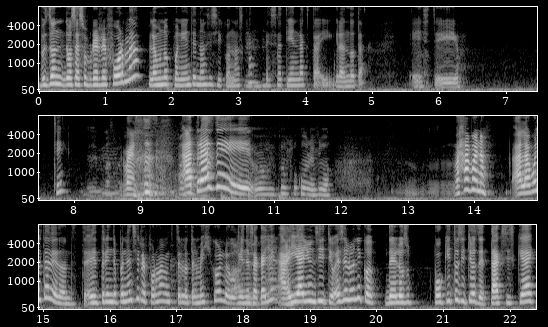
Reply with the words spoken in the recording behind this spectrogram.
Pues donde, o sea, sobre Reforma, la uno poniente, no sé si conozcan, esa tienda que está ahí grandota. Este ¿Sí? Bueno, atrás de ¿cómo les digo? Ajá, bueno, a la vuelta de donde entre Independencia y Reforma, está el Hotel México, luego ah, viene esa calle, ahí hay un sitio, es el único de los poquitos sitios de taxis que hay.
